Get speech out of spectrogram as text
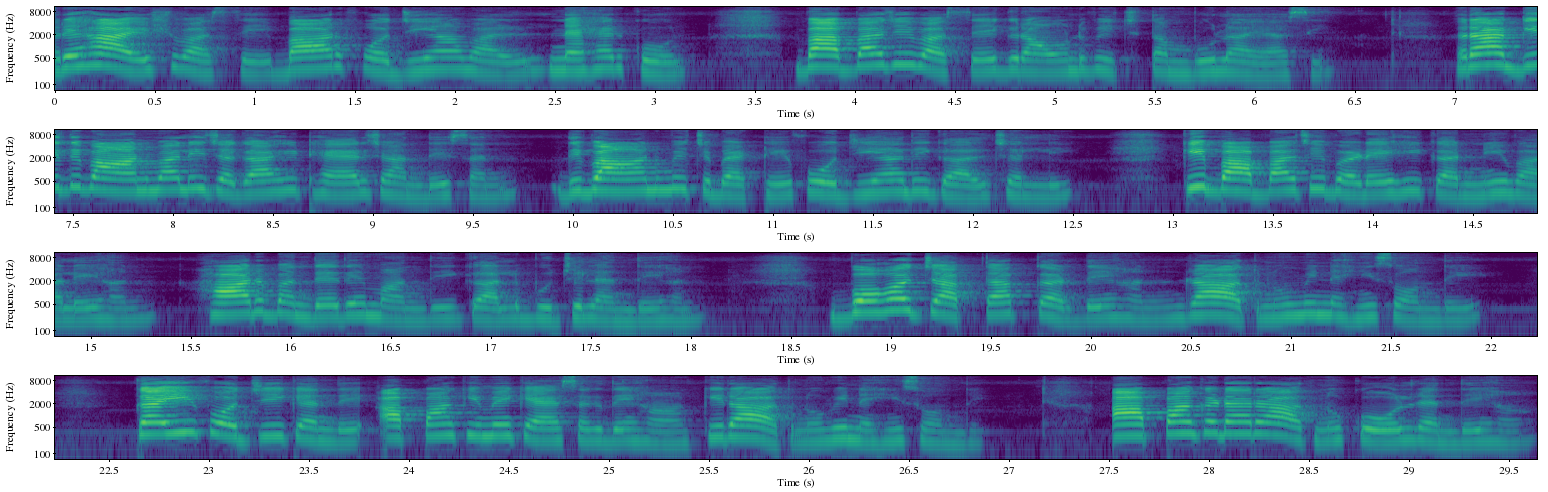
ਰਿਹਾਇਸ਼ ਵਾਸਤੇ ਬਾਹਰ ਫੌਜੀਆਂ ਵੱਲ ਨਹਿਰ ਕੋਲ ਬਾਬਾ ਜੀ ਵਾਸਤੇ ਗਰਾਊਂਡ ਵਿੱਚ ਤੰਬੂ ਲਾਇਆ ਸੀ। ਰਾਗੀ ਦੀਵਾਨ ਵਾਲੀ ਜਗ੍ਹਾ ਹੀ ਠਹਿਰ ਜਾਂਦੇ ਸਨ। ਦੀਵਾਨ ਵਿੱਚ ਬੈਠੇ ਫੌਜੀਆਂ ਦੀ ਗੱਲ ਚੱਲੀ ਕਿ ਬਾਬਾ ਜੀ ਬੜੇ ਹੀ ਕਰਨੀ ਵਾਲੇ ਹਨ, ਹਰ ਬੰਦੇ ਦੇ ਮਨ ਦੀ ਗੱਲ ਬੁੱਝ ਲੈਂਦੇ ਹਨ। ਬਹੁਤ ਜਾਪ ਤਪ ਕਰਦੇ ਹਨ, ਰਾਤ ਨੂੰ ਵੀ ਨਹੀਂ ਸੌਂਦੇ। ਕਈ ਫੌਜੀ ਕਹਿੰਦੇ, ਆਪਾਂ ਕਿਵੇਂ ਕਹਿ ਸਕਦੇ ਹਾਂ ਕਿ ਰਾਤ ਨੂੰ ਵੀ ਨਹੀਂ ਸੌਂਦੇ? ਆਪਾਂ ਕਿਹੜਾ ਰਾਤ ਨੂੰ ਕੋਲ ਰਹਿੰਦੇ ਹਾਂ?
